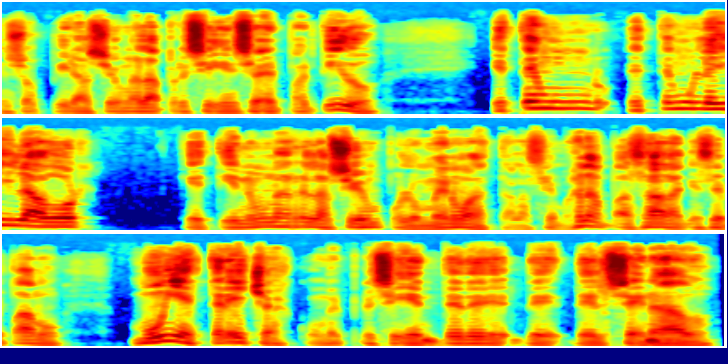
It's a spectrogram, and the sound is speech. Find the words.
en su aspiración a la presidencia del partido. Este es un, este es un legislador que tiene una relación, por lo menos hasta la semana pasada, que sepamos, muy estrecha con el presidente de- de- del Senado,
